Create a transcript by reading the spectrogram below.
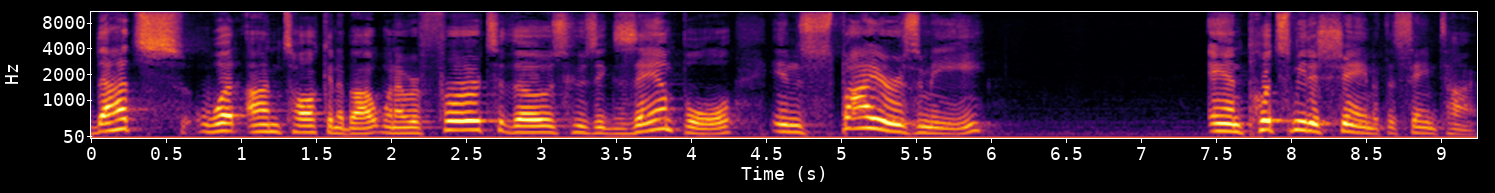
That's what I'm talking about when I refer to those whose example inspires me and puts me to shame at the same time.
